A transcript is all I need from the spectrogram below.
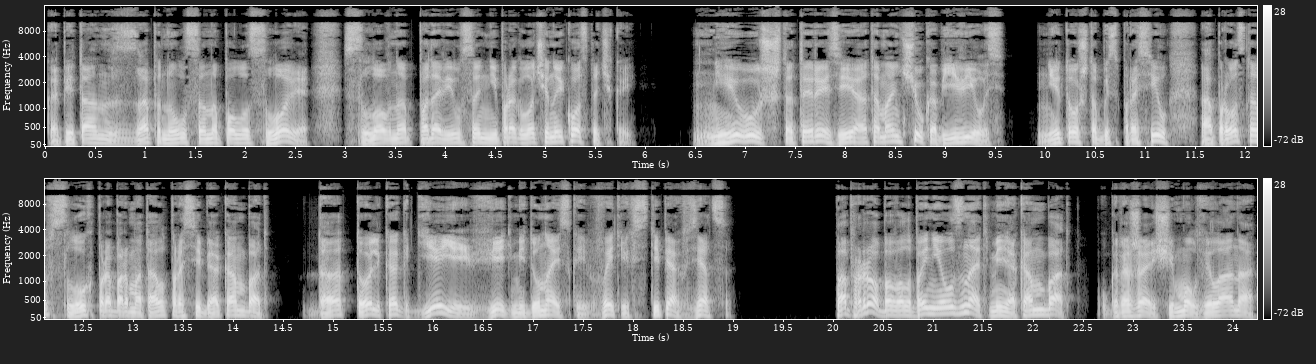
Капитан запнулся на полуслове, словно подавился непроглоченной косточкой. «Неужто Терезия Атаманчук объявилась?» Не то чтобы спросил, а просто вслух пробормотал про себя комбат. «Да только где ей, ведьме Дунайской, в этих степях взяться?» «Попробовал бы не узнать меня, комбат!» Угрожающе молвила она.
